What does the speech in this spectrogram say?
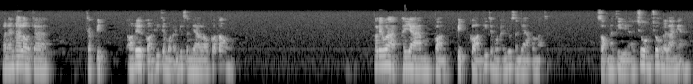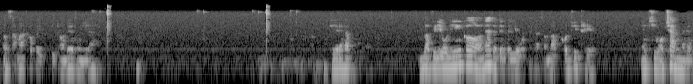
เพราะนั้นถ้าเราจะจะปิด ออเดอร์ก่อนที่จะหมดอายุสัญญาเราก็ต้องเขาเรียกว่าพยายามก่อนปิดก่อนที่จะหมดอายุสัญญาประมาณสองนาทีนะช่วงช่วงเวลาเนี้ยเราสามารถเข้าไปปิดออเดอร์ตรงนี้ได้โอเคนะครับสำหรับวิดีโอนี้ก็น่าจะเป็นประโยชน์นะครับสำหรับคนที่เทรดใน Q Option นะครับ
